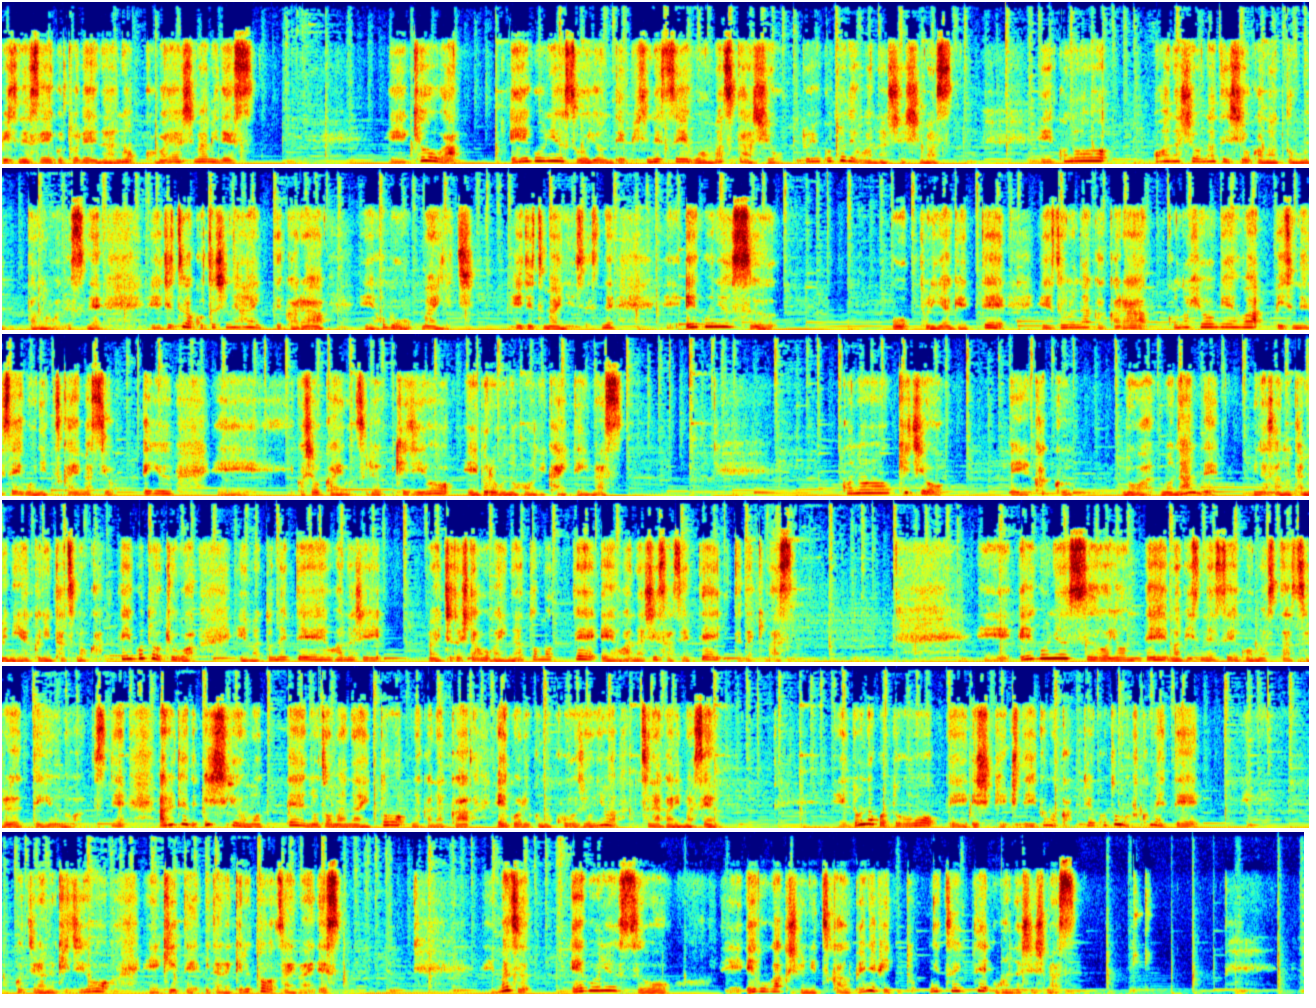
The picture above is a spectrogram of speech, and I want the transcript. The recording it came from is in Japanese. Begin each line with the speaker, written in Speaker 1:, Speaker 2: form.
Speaker 1: ビジネス英語トレーナーの小林真美です、えー、今日は英語ニュースを読んでビジネス英語をマスターしようということでお話しします、えー、このお話をなぜしようかなと思ったのはですね、えー、実は今年に入ってから、えほぼ毎日平日毎日ですね、え英語ニュースを取り上げて、えその中からこの表現はビジネス英語に使えますよっていう、えーご紹介をする記事を、えブログの方に書いています。この記事を、え書くのはもうなんで皆さんのために役に立つのかっていうことを今日は、えまとめてお話、まあ、一度した方がいいなと思って、えお話しさせていただきます。えー、英語ニュースを読んで、まあ、ビジネス英語をマスターするっていうのはですねある程度意識を持って臨まないとなかなか英語力の向上にはつながりません、えー、どんなことを、えー、意識していくのかということも含めて、こちらの記事を、え聞いていただけると幸いです、えまず英語ニュースを英語学習に使うベネフィットについてお話しします。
